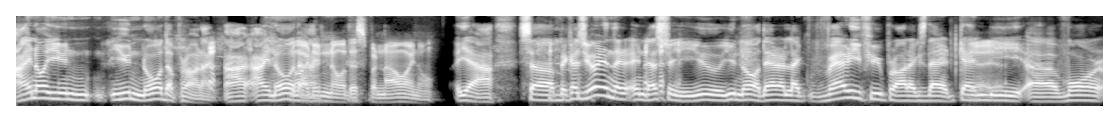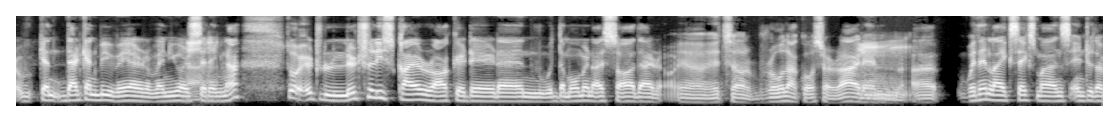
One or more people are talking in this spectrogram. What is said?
I know you you know the product because you are the industry there are like very few products that can beat can be wear when you are sitting نا so literally skyrocketed and with the moment I saw that's rolls ride and within like six months into the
